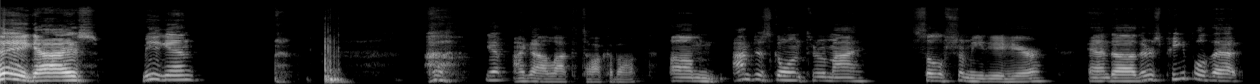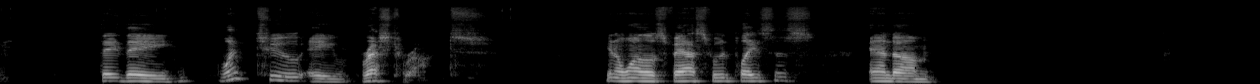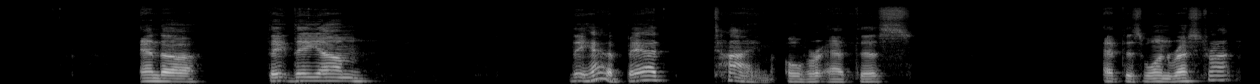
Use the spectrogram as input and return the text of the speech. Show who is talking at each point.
Speaker 1: Hey guys, me again. yep, I got a lot to talk about. Um, I'm just going through my social media here, and uh, there's people that they they went to a restaurant, you know, one of those fast food places, and um and uh they they um they had a bad time over at this at this one restaurant,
